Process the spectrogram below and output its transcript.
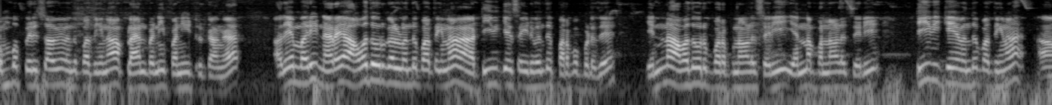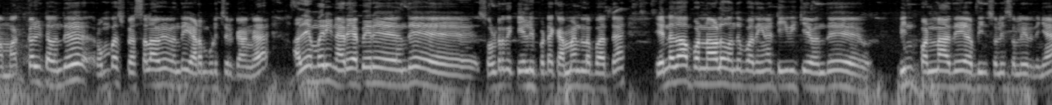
ரொம்ப பெருசாகவே வந்து பார்த்திங்கன்னா பிளான் பண்ணி பண்ணிகிட்டு இருக்காங்க. அதே மாதிரி நிறைய அவதூறுகள் வந்து பார்த்திங்கன்னா டிவிகே சைடு வந்து பரப்பப்படுது. என்ன அவதூறு பரப்புனாலும் சரி என்ன பண்ணாலும் சரி டிவிகே வந்து பார்த்திங்கன்னா மக்கள்கிட்ட வந்து ரொம்ப ஸ்பெஷலாகவே வந்து இடம் பிடிச்சிருக்காங்க. அதே மாதிரி நிறைய பேர் வந்து சொல்கிறது கேள்விப்பட்ட கமெண்டில் பார்த்தேன். என்னதான் பண்ணாலும் வந்து பார்த்திங்கன்னா டிவிகே வந்து வின் பண்ணாது அப்படின்னு சொல்லி சொல்லியிருந்தீங்க.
